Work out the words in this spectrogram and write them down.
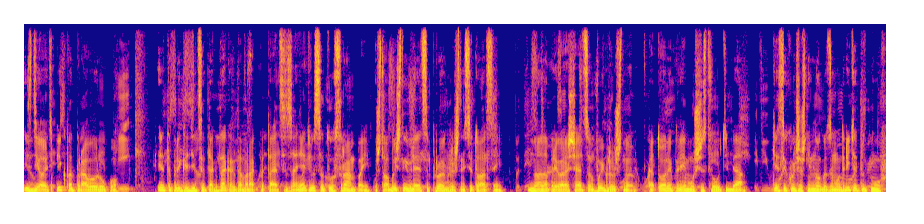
и сделать пик под правую руку. Это пригодится тогда, когда враг пытается занять высоту с рампой, что обычно является проигрышной ситуацией. Но она превращается в выигрышную, в которой преимущество у тебя. Если хочешь немного замудрить этот мув,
